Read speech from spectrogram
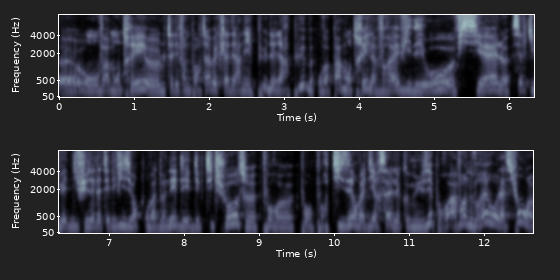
on va montrer le téléphone portable avec la dernière, pub, on va pas montrer la vraie vidéo officielle, celle qui va être diffusée à la télévision. On va donner des, des petites choses pour, pour, pour teaser, on va dire, la communauté, pour avoir une vraie relation euh,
